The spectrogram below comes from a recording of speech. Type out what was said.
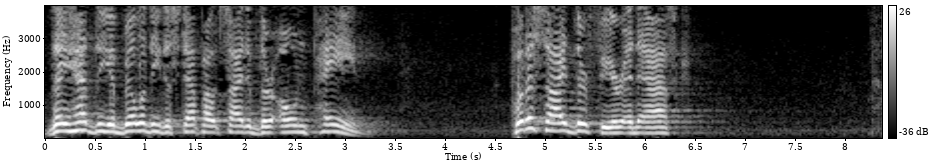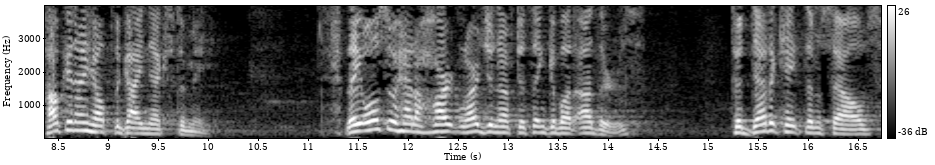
they had the ability to step outside of their own pain, put aside their fear and ask, how can I help the guy next to me? They also had a heart large enough to think about others, to dedicate themselves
